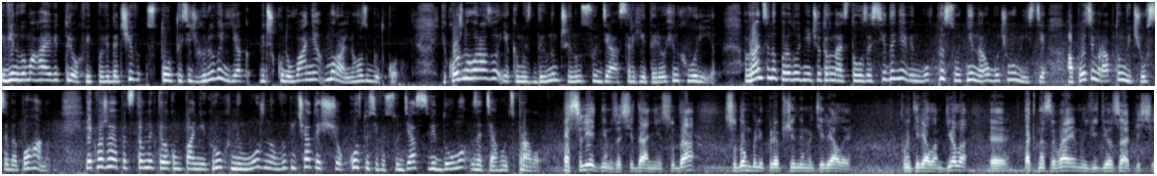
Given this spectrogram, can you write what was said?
Він вимагає від трьох відповідачів 100 тисяч гривень як відшкодування морального збитку. І кожного разу якимось дивним чином суддя Сергій Терьохін хворіє. Вранці напередодні 14-го засідання він був присутній на робочому місці, а потім раптом відчув себе погано. Як вважає представник телекомпанії Круг, не можна виключати, що Костусів і суддя свідомо затягують справу. Последнем заседании суда судом были приобщены материалы к материалам дела э, так называемой видеозаписи.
